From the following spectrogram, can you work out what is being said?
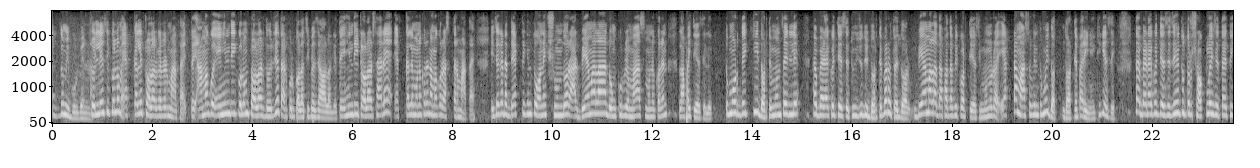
একদমই বলবেন না। চলে আসি কলম এককালে টলার গাড়ের মাথায়। তো আমাকে এহিন্দেই কলম টলার ধরে তারপর গলা চিপে যাওয়া লাগে। তো এহিন্দেই টলার সারে এককালে মনে করেন আমাকে রাস্তার মাথায়। এই জায়গাটা দেখতে কিন্তু অনেক সুন্দর। আর বেমালা, ডঙ্কুরে মাছ মনে করেন লাফাইতে আসলে। তো মোর দেখি ধরতে মন চাইলে হ্যাঁ বেড়া কইতে আছে, তুই যদি ধরতে পারো তুই ধর। বেয়ামালা দাফাদাফি করতে আসি, মনুরা, একটা মাছও কিন্তু মুই ধরতে পারি নাই, ঠিক আছে? তা বেড়া কইতে আছে, যেহেতু তোর শখ লইছে, তাই তুই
